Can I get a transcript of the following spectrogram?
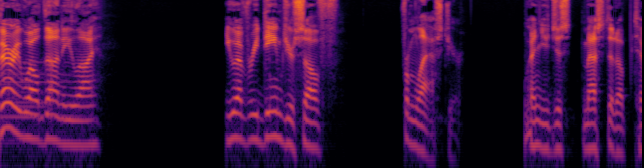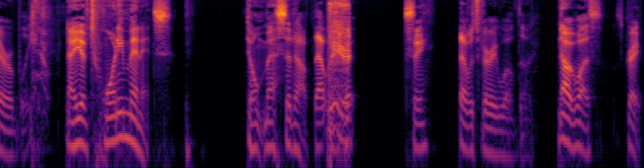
Very well done, Eli. You have redeemed yourself from last year when you just messed it up terribly. Now you have 20 minutes. Don't mess it up. That was See? that was very well done. No, it was. It's great.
